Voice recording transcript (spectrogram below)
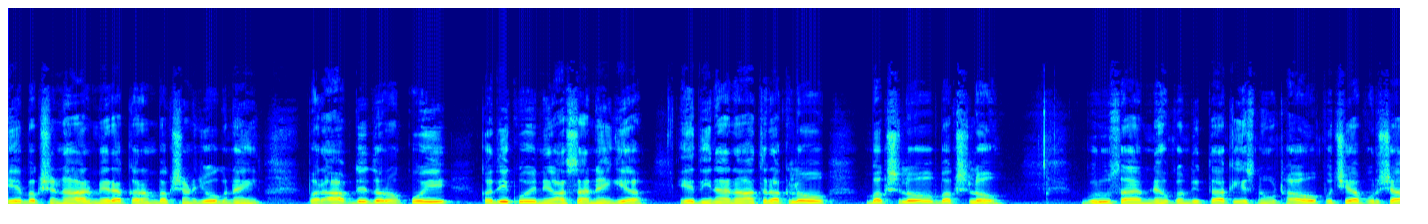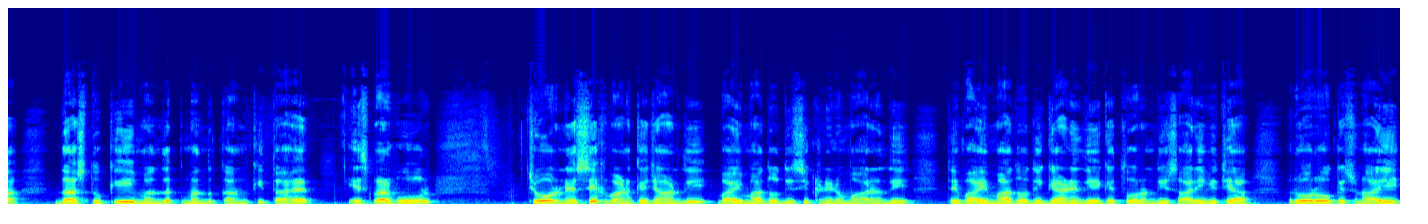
हे ਬਖਸ਼ਣਹਾਰ, ਮੇਰਾ ਕਰਮ ਬਖਸ਼ਣ ਯੋਗ ਨਹੀਂ, ਪਰ ਆਪ ਦੇ ਦਰੋਂ ਕੋਈ, ਕਦੀ ਕੋਈ ਨਿਰਾਸ਼ਾ ਨਹੀਂ ਗਿਆ। ਇਹ ਦੀਨਾਨਾਥ, ਰੱਖ ਲੋ ਬਖਸ਼ ਲੋ ਬਖਸ਼ ਲੋ ਗੁਰੂ ਸਾਹਿਬ ਨੇ ਹੁਕਮ ਦਿੱਤਾ ਕਿ ਇਸ ਨੂੰ ਉਠਾਓ। ਪੁੱਛਿਆ ਪੁਰਸ਼ਾ ਦਸ ਤੂੰ ਕੀ ਮੰਦ ਮੰਦ ਕਰਮ ਕੀਤਾ ਹੈ? ਇਸ ਪਰ ਹੋਰ ਚੋਰ ਨੇ ਸਿੱਖ ਬਣ ਕੇ ਜਾਣ ਦੀ, ਭਾਈ ਮਾਧੋ ਦੀ ਸਿੱਖਣੀ ਨੂੰ ਮਾਰਨ ਦੀ ਤੇ ਭਾਈ ਮਾਧੋ ਦੀ ਗਹਿਣੇ ਦੇ ਕੇ ਤੋਰਨ ਦੀ ਸਾਰੀ ਵਿਥਿਆ ਰੋ ਰੋ ਕੇ ਸੁਣਾਈ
